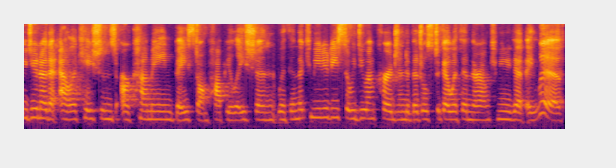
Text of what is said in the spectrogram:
We do know that allocations are coming based on population within the community. So we do encourage individuals to go within their own community that they live.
